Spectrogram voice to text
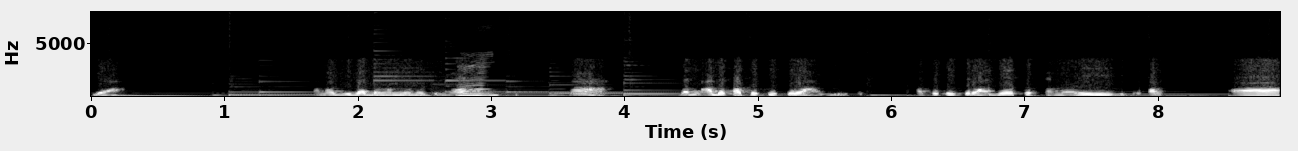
dia karena juga dengan manajemen Hmm, Nah, dan ada satu sisi lagi, satu sisi lagi itu family gitu kan. Eh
